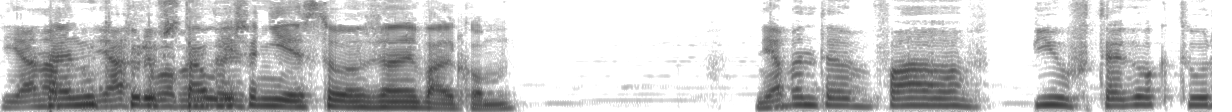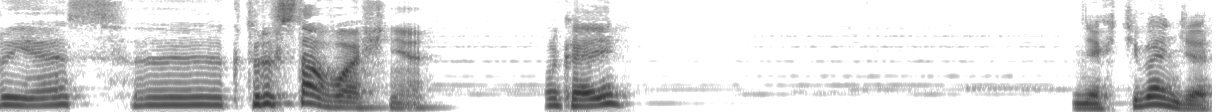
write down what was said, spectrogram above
Ja na, Ten, ja który wstał, będę... jeszcze nie jest związany walką. Ja będę bił w tego, który jest. Yy, który wstał właśnie. Okej. Okay. Niech ci będzie.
